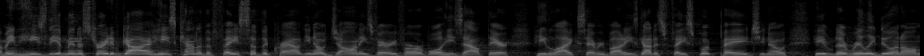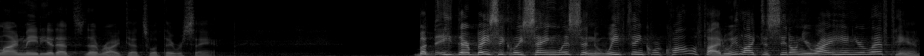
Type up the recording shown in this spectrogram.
I mean, he's the administrative guy. He's kind of the face of the crowd. You know, John, he's very verbal. He's out there. He likes everybody. He's got his Facebook page. You know, he, they're really doing online media. That's that right. That's what they were saying. But they're basically saying, listen, we think we're qualified. We like to sit on your right hand, your left hand.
